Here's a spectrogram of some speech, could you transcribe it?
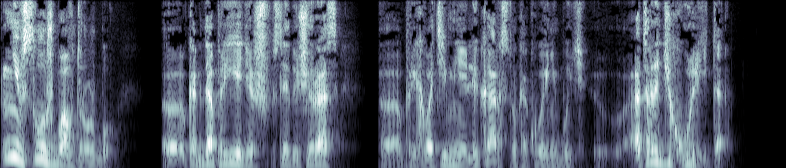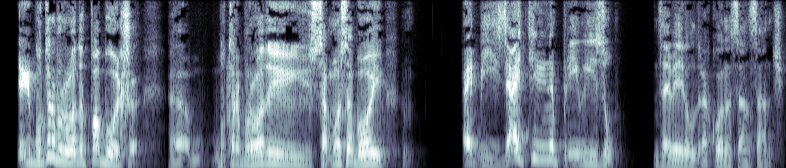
не в службу, а в дружбу. Э, когда приедешь в следующий раз, э, прихвати мне лекарство какое-нибудь от радикулита. И бутербродов побольше. Э, бутерброды, само собой. Обязательно привезу, заверил дракона Сансаныч.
